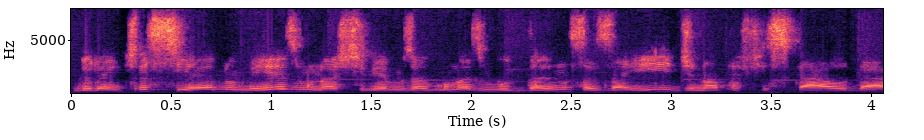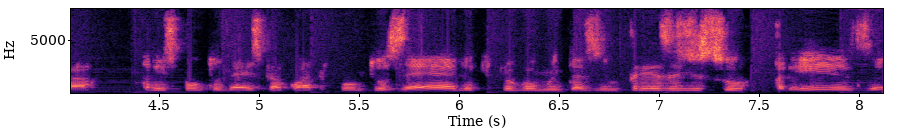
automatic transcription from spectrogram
Durante esse ano mesmo, nós tivemos algumas mudanças aí de nota fiscal da 3.10 para 4.0, que pegou muitas empresas de surpresa.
